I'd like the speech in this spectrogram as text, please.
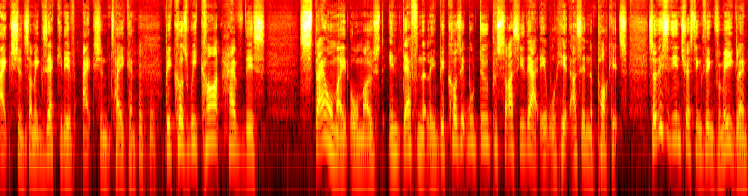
action, some executive action taken because we can't have this stalemate almost indefinitely because it will do precisely that. It will hit us in the pockets. So, this is the interesting thing for me, Glenn.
